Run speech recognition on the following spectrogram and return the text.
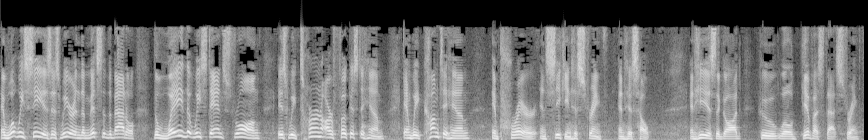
And what we see is as we are in the midst of the battle, the way that we stand strong is we turn our focus to Him and we come to Him in prayer and seeking His strength and His help. And He is the God who will give us that strength.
